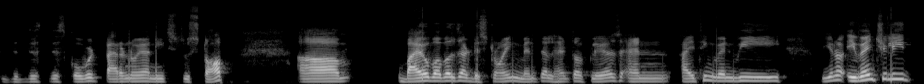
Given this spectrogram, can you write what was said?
This this covid paranoia needs to stop. Um bio bubbles are destroying mental health of players and i think when we you know eventually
